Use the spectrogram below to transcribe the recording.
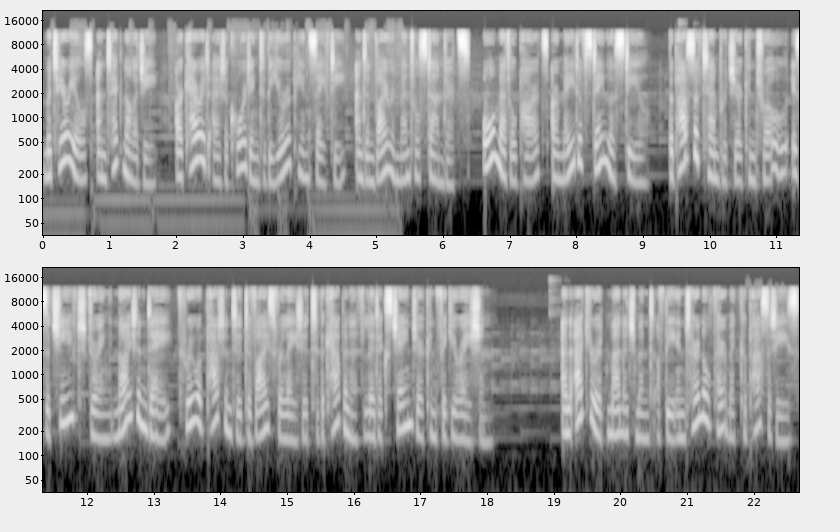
materials and technology are carried out according to the European safety and environmental standards. All metal parts are made of stainless steel. The passive temperature control is achieved during night and day through a patented device related to the cabinet lid exchanger configuration. An accurate management of the internal thermic capacities,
